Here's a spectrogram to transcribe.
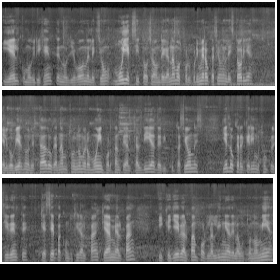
y él como dirigente nos llevó a una elección muy exitosa donde ganamos por primera ocasión en la historia el gobierno del estado, ganamos un número muy importante de alcaldías, de diputaciones y es lo que requerimos, un presidente que sepa conducir al PAN, que ame al PAN y que lleve al PAN por la línea de la autonomía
